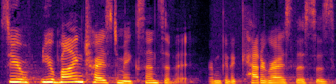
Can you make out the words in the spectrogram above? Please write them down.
So your, your mind tries to make sense of it. I'm going to categorize this as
